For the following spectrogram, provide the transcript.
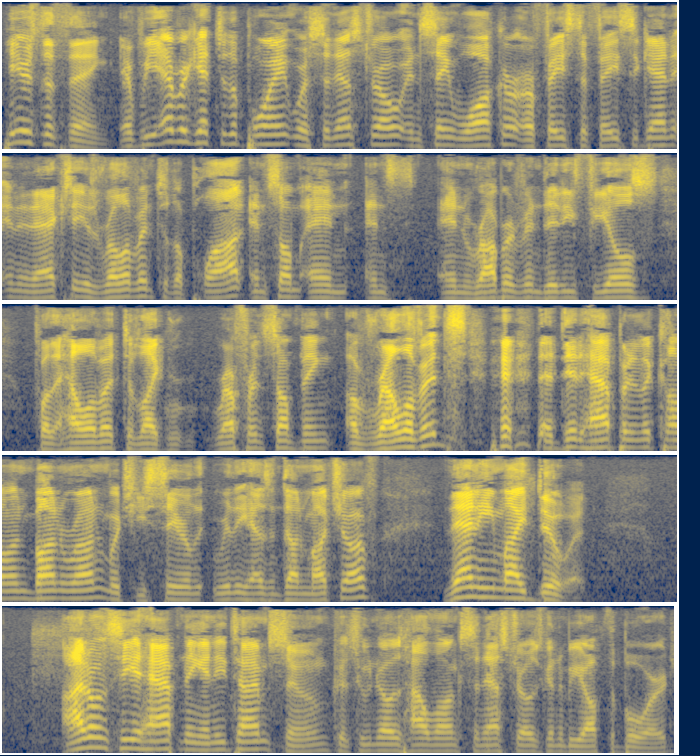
here's the thing: if we ever get to the point where Sinestro and Saint Walker are face to face again, and it actually is relevant to the plot, and some and and and Robert Venditti feels for the hell of it to like reference something of relevance that did happen in the Cullen Bunn run, which he really hasn't done much of, then he might do it. I don't see it happening anytime soon because who knows how long Sinestro is going to be off the board.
